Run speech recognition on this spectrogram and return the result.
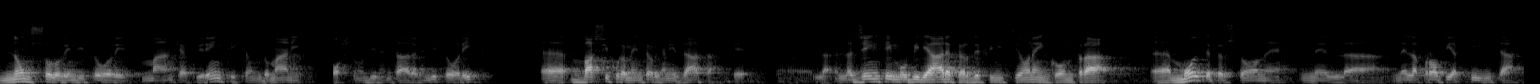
non solo venditori ma anche acquirenti che un domani possono diventare venditori, eh, va sicuramente organizzata, perché eh, l'agente immobiliare per definizione incontra eh, molte persone nel, nella propria attività,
